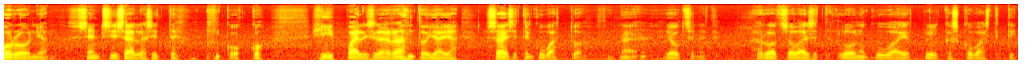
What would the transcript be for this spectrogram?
poron ja sen sisällä sitten kokko hiippaili siellä rantoja ja sai sitten kuvattua nämä joutsenet. Ruotsalaiset luonnonkuvaajat pilkkas kovastikin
